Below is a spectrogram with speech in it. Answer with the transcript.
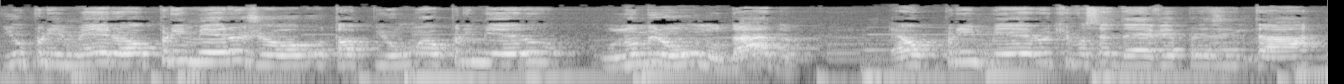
E o primeiro é o primeiro jogo, o top 1 é o primeiro, o número 1 no dado, é o primeiro que você deve apresentar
